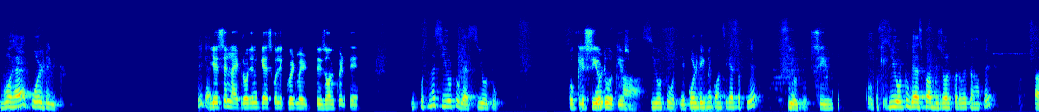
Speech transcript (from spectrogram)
वो है कोल्ड ड्रिंक ठीक है? ये से नाइट्रोजन गैस को लिक्विड में डिसॉल्व करते हैं। उसमें CO2 गैस CO2 ओके CO2 होती है हाँ CO2 होती है। कोल्ड ड्रिंक में कौन सी गैस होती है? CO2 CO2 तो ओके। CO2 गैस को आप डिजोल्व करोगे कहाँ पे? आ,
